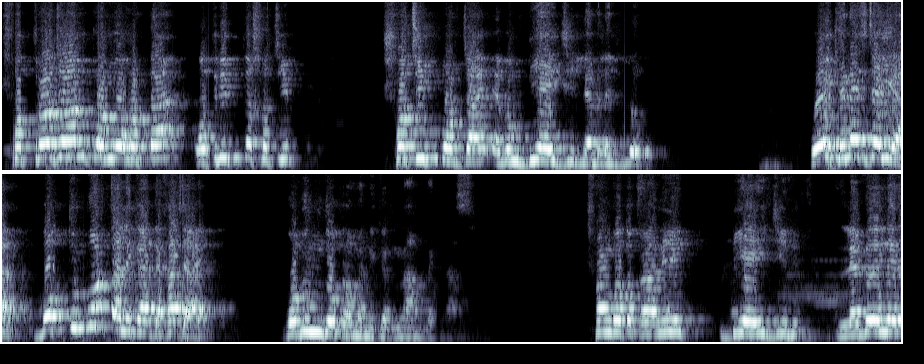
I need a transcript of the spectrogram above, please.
সতেরো জন কর্মকর্তা, অতিরিক্ত সচিব সচিব পর্যায় এবং ডিআইজি লেভেলের লোক। ওইখানে যাইয়া বক্তব্যর তালিকায় দেখা যায়, গোবিন্দ প্রামাণিকের নাম লেখা আছে। সঙ্গত কারণে ডিআইজি লেভেলের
